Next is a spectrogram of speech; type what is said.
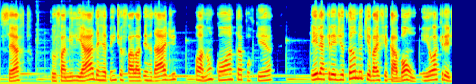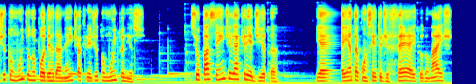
Certo? Para o familiar, de repente, fala a verdade, ó, não conta, porque ele acreditando que vai ficar bom, e eu acredito muito no poder da mente, eu acredito muito nisso. Se o paciente ele acredita, e aí entra conceito de fé e tudo mais,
